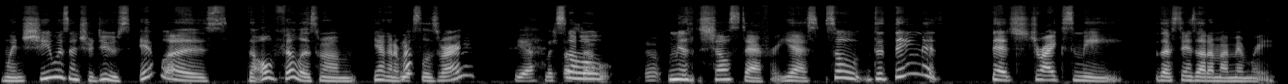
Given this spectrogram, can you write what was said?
when she was introduced, it was the old Phyllis from Young and the Restless, right? Yeah. Michelle so yep. Michelle Stafford, yes. So the thing that that strikes me that stands out in my memory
